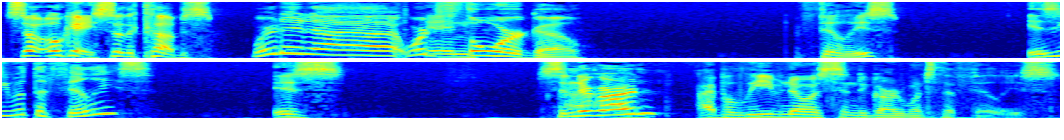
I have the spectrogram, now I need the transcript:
So okay, so the Cubs, Where did uh, where did Thor go? Phillies Is he with the Phillies? is Syndergaard? I, I believe Noah Syndergaard went to the Phillies.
